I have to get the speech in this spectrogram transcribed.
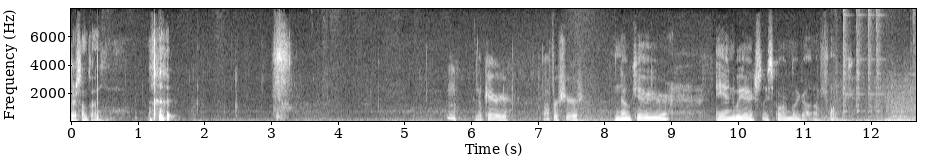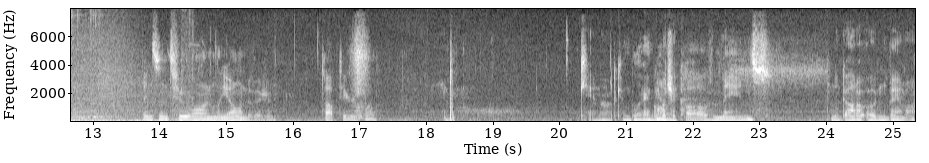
or something. Hmm, no carrier. Not for sure. No carrier, and we actually spawned like on a flank. Vincent Toulon Leon division. Top tier as well. Cannot complain. we? Mainz. Nagato, Odin, Bama.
